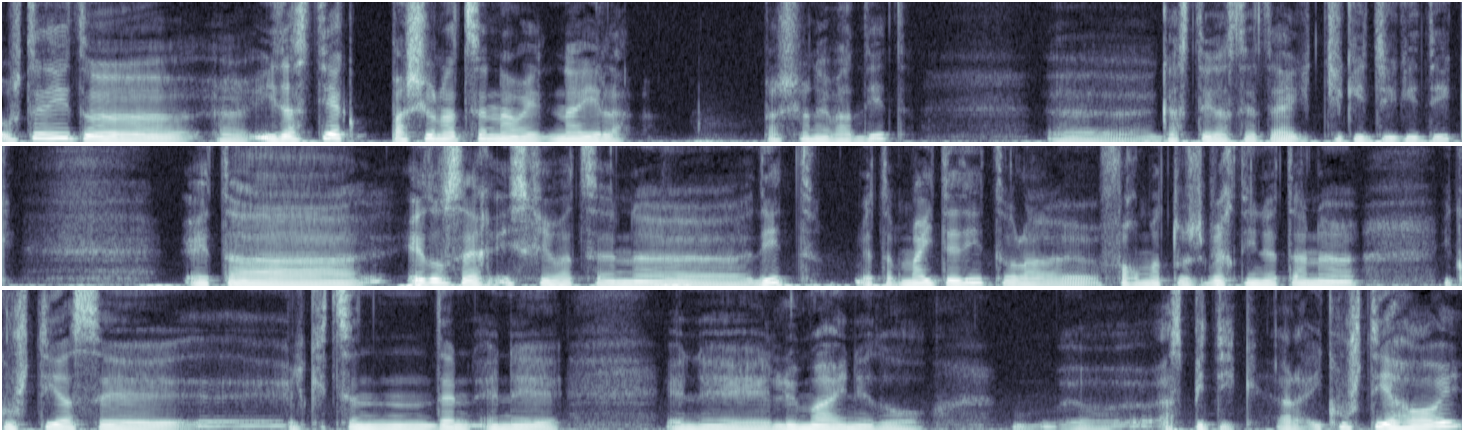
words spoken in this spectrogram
uste dit uh, idaztiak pasionatzen nahiela. Pasione bat dit, uh, gazte gaztetaik, txiki txikitik, eta edo zer izkribatzen uh, dit, eta maite dit, ola, formatu esberdinetan uh, ikustia ze elkitzen den ene ene lumain edo uh, azpitik. Ara, ikustia hoi,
